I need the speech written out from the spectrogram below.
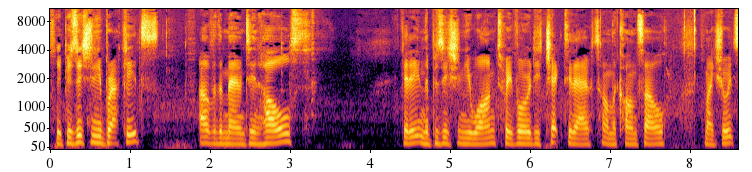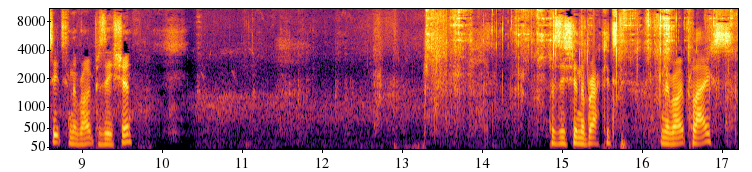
So you position your brackets over the mounting holes. Get it in the position you want. We've already checked it out on the console. Make sure it sits in the right position. Position the bracket in the right place.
